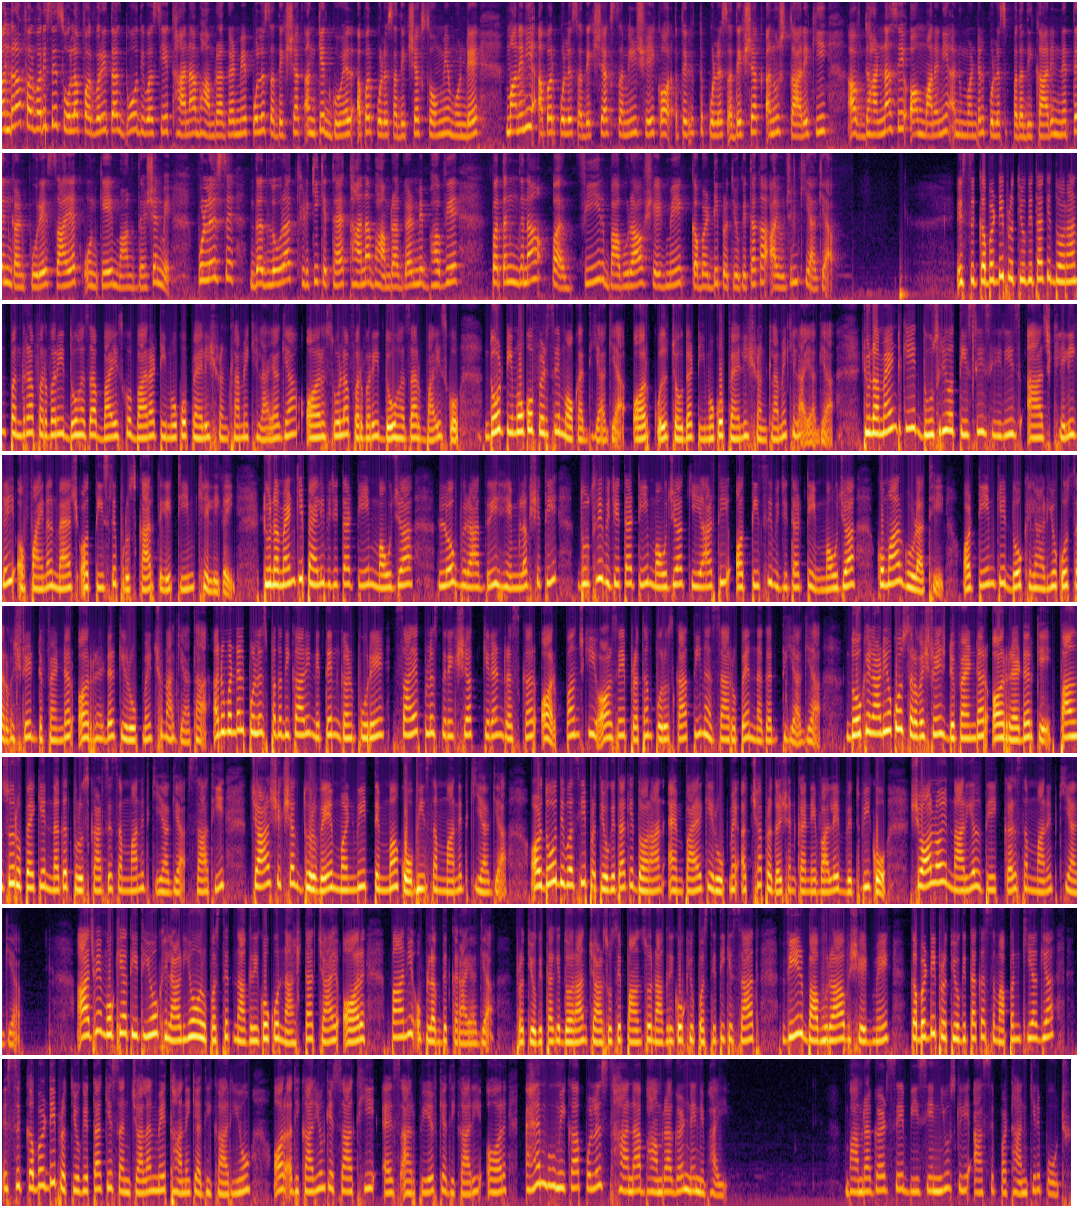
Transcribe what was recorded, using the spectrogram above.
15 फरवरी से 16 फरवरी तक दो दिवसीय थाना भामरागढ़ में पुलिस अधीक्षक अंकित गोयल, अपर पुलिस अधीक्षक सौम्य मुंडे, माननीय अपर पुलिस अधीक्षक समीर शेख और अतिरिक्त पुलिस अधीक्षक अनुज तारे की अवधारणा से और माननीय अनुमंडल पुलिस पदाधिकारी नितिन गणपुरे सहायक उनके मार्गदर्शन में पुलिस ददलोरा खिड़की के तहत थाना भामरागढ़ में भव्य पतंगना पर वीर बाबूराव शेड में कबड्डी प्रतियोगिता का आयोजन किया गया। इस कबड्डी प्रतियोगिता के दौरान 15 फरवरी 2022 को 12 टीमों को पहली श्रृंखला में खिलाया गया और 16 फरवरी 2022 को दो टीमों को फिर से मौका दिया गया और कुल 14 टीमों को पहली श्रृंखला में खिलाया गया। टूर्नामेंट की दूसरी और तीसरी सीरीज़ आज खेली गई और फाइनल मैच और तीसरे पुरस्कार के लिए टीम खेली गई। टूर्नामेंट की पहली विजेता टीम मऊजा लोक बिरादरी हेमलक्ष्य थी, दूसरी विजेता टीम मऊजा कियार थी और तीसरी विजेता टीम मऊजा कुमारगुड़ा थी। और टीम के दो खिलाड़ियों को सर्वश्रेष्ठ डिफेंडर और रेडर के रूप में चुना गया था। अनुमंडल पुलिस पदाधिकारी नितिन गणपुरे, सहायक पुलिस निरीक्षक किरण रस्कर और पंच की ओर से प्रथम पुरस्कार तीन हज़ार रूपए नगद दिया गया। दो खिलाड़ियों को सर्वश्रेष्ठ डिफेंडर और रेडर के पाँच सौ के नगद पुरस्कार से सम्मानित किया गया। साथ ही चार शिक्षक ध्रुवे मनवी तिम्मा को भी सम्मानित किया गया और दो दिवसीय प्रतियोगिता के दौरान एम्पायर के रूप में अच्छा प्रदर्शन करने वाले विधवी को शॉल और नारियल देकर सम्मानित किया गया। आज भी मुख्य अतिथियों, खिलाड़ियों और उपस्थित नागरिकों को नाश्ता, चाय और पानी उपलब्ध कराया गया। प्रतियोगिता के दौरान 400 से 500 नागरिकों की उपस्थिति के साथ वीर बाबूराव शेड में कबड्डी प्रतियोगिता का समापन किया गया। इस कबड्डी प्रतियोगिता के संचालन में थाने के अधिकारियों और अधिकारियों के साथ ही एसआरपीएफ के अधिकारी और अहम भूमिका पुलिस थाना भामरागढ़ ने निभाई। भामरागढ़ से बीसीएन न्यूज़ के लिए आसिफ पठान की रिपोर्ट।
